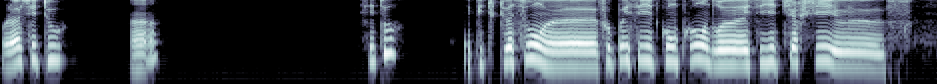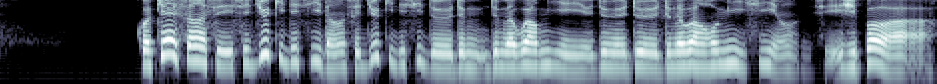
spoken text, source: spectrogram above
voilà, c'est tout. Hein? C'est tout. Et puis de toute façon, euh, faut pas essayer de comprendre, euh, essayer de chercher. Euh, quoi qu'est-ce, hein, c'est Dieu qui décide, hein, c'est Dieu qui décide de, m'avoir mis et de, m'avoir remis ici. Hein. J'ai pas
